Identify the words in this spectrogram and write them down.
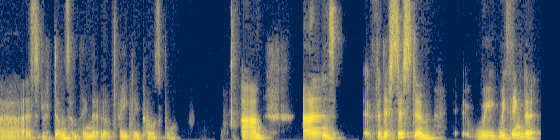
uh, sort of done something that looked vaguely plausible. Um, and for this system, we, we think that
